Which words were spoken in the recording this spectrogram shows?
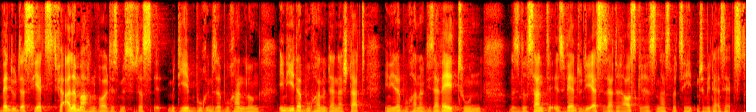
Wenn du das jetzt für alle machen wolltest, müsstest du das mit jedem Buch in dieser Buchhandlung, in jeder Buchhandlung deiner Stadt, in jeder Buchhandlung dieser Welt tun. Und das Interessante ist, während du die erste Seite rausgerissen hast, wird sie hinten schon wieder ersetzt.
